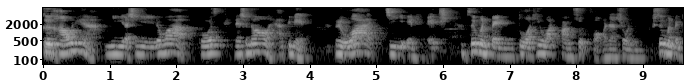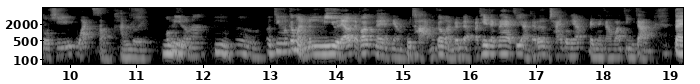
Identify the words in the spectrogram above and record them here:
คือเขาเนี่ยมีดัชนีเรียกว่า gross national happiness หรือว่า GNH ซึ่งมันเป็นตัวที่วัดความสุขของประชาชน ซึ่งมันเป็นตัวชี้วัดสำคัญเลยเพราะมีแล้วนะอืมเออเอาจริงมันก็เหมือนมันมีอยู่แล้ว แต่ก็ในอย่างภูฐานมันก็เหมือนเป็นแบบประเทศแรกๆที่อาจจะเริ่มใช้ตรงเนี้ยเป็นในการวัดจริงจังแต่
